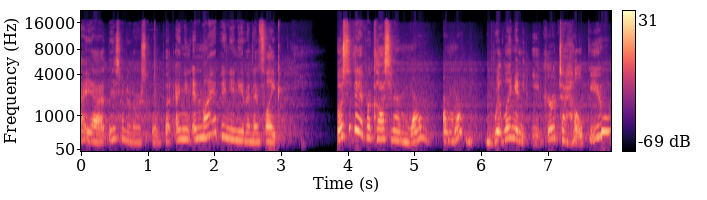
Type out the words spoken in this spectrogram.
uh, yeah, at least not at our school. But I mean, in my opinion, even it's like most of the upperclassmen are more are more willing and eager to help you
